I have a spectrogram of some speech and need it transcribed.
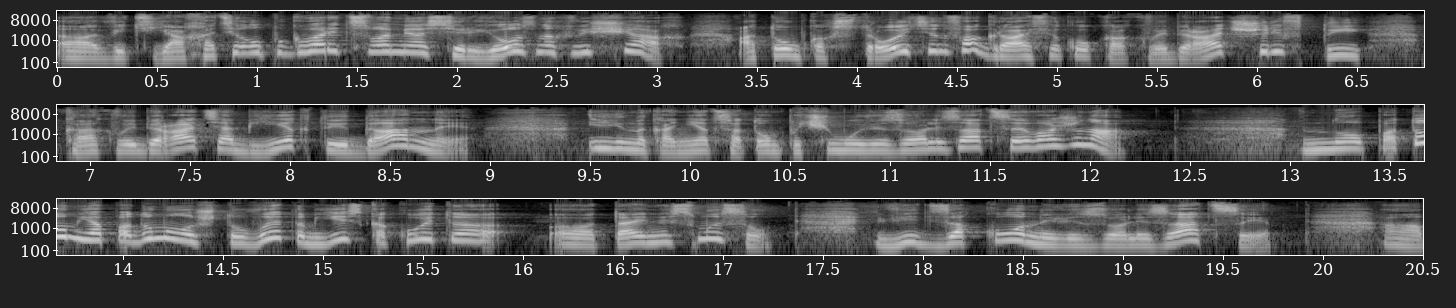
А, ведь я хотела поговорить с вами о серьезных вещах, о том, как строить инфографику, как выбирать шрифты, как выбирать объекты и данные. И, наконец, о том, почему визуализация важна. Но потом я подумала, что в этом есть какой-то э, тайный смысл. Ведь законы визуализации, э,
